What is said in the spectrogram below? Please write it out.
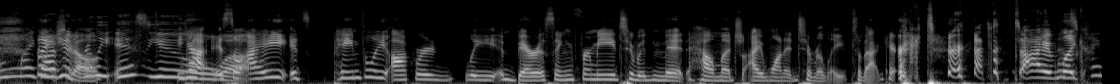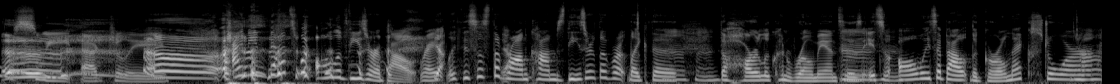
Oh my gosh, it know. really is you. yeah. So I it's painfully awkwardly embarrassing for me to admit how much I wanted to relate to that character at the time. That's like kind of sweet, actually. uh, I mean, that's what all of these are about, right? Yeah. Like this is the rom coms. These are the like the Mm-hmm. the Harlequin romances. It's always about the girl next door Yeah.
